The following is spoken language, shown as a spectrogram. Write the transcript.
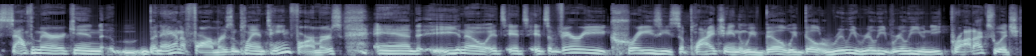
South American banana farmers and plantain farmers, and you know, it's it's it's a very crazy supply chain that we've built. We've built really, really, really unique products, which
